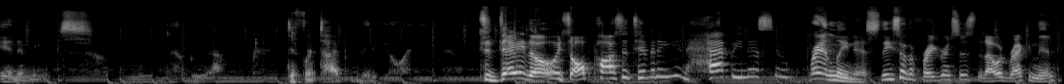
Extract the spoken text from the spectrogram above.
enemies. That'll be a different type of video, I think. Today though, it's all positivity and happiness and friendliness. These are the fragrances that I would recommend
